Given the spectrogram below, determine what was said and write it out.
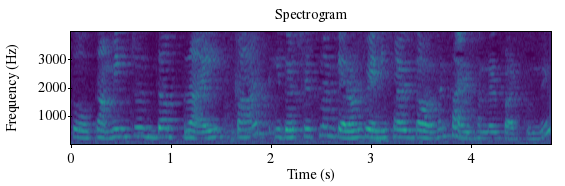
సో కమింగ్ టు ద ప్రైస్ పార్ట్ ఇది వచ్చేసి మనకి అరౌండ్ ట్వంటీ ఫైవ్ థౌసండ్ ఫైవ్ హండ్రెడ్ పడుతుంది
